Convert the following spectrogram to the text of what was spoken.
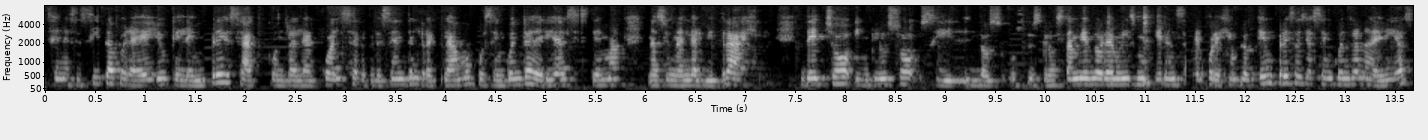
se necesita para ello que la empresa contra la cual se represente el reclamo pues se encuentre adherida al Sistema Nacional de Arbitraje. De hecho, incluso si los, que nos están viendo ahora mismo quieren saber, por ejemplo, qué empresas ya se encuentran adheridas,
